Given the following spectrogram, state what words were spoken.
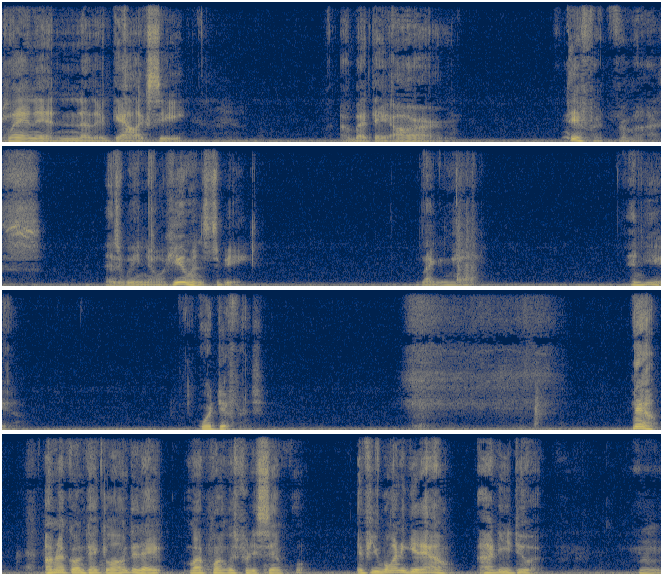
planet, another galaxy, but they are different from us as we know humans to be, like me and you. We're different. Now, I'm not going to take long today. My point was pretty simple if you want to get out, how do you do it? Hmm.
